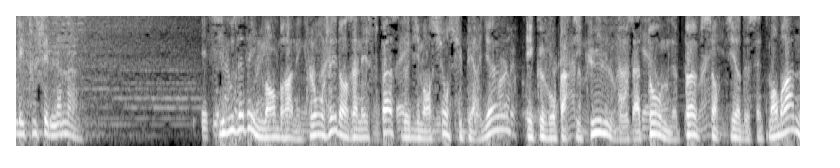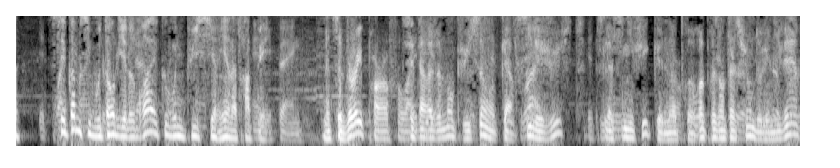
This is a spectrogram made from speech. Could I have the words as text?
les toucher de la main? Si vous avez une membrane plongée dans un espace de dimension supérieure et que vos particules, vos atomes ne peuvent sortir de cette membrane, c'est comme si vous tendiez le bras et que vous ne puissiez rien attraper. C'est un raisonnement puissant, car s'il est juste, cela signifie que notre représentation de l'univers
